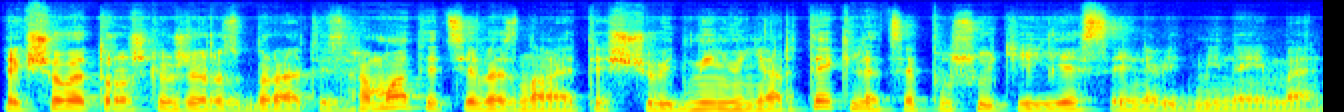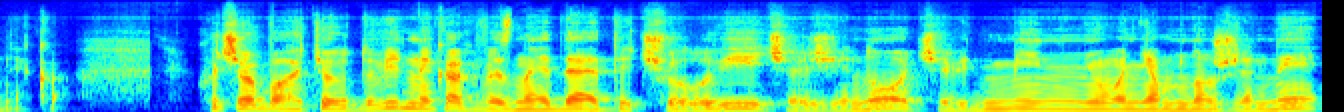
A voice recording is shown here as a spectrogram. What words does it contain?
Якщо ви трошки вже розбираєтесь в граматиці, ви знаєте, що відмінювання артикля це по суті є сильна відміна іменника. Хоча в багатьох довідниках ви знайдете чоловіче, жіноче, відмінювання множини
